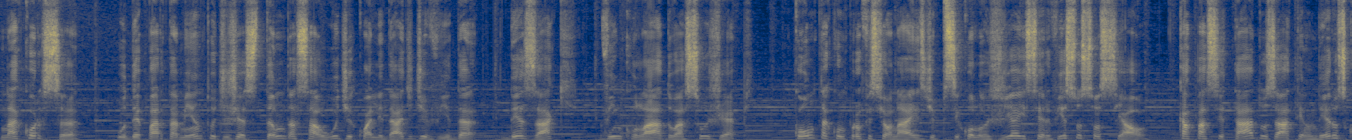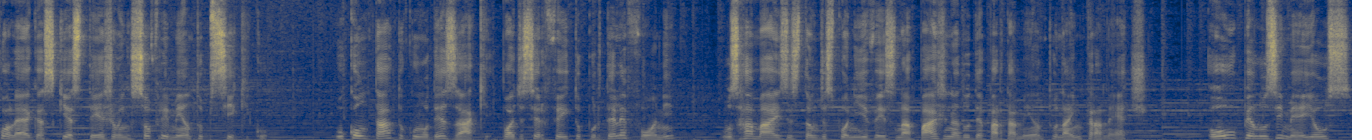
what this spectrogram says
Na Corsã, o Departamento de Gestão da Saúde e Qualidade de Vida, DESAC, vinculado à SUGEP, conta com profissionais de psicologia e serviço social capacitados a atender os colegas que estejam em sofrimento psíquico. O contato com o DESAC pode ser feito por telefone, os ramais estão disponíveis na página do departamento na intranet ou pelos e-mails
